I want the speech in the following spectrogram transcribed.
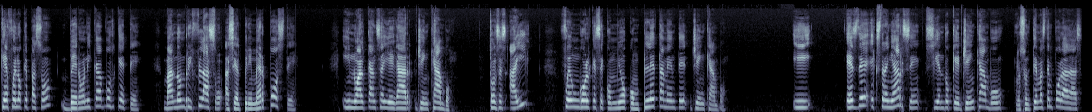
¿Qué fue lo que pasó? Verónica Bosquete manda un riflazo hacia el primer poste y no alcanza a llegar Jane Campbell. Entonces ahí fue un gol que se comió completamente Jane Campbell. Y es de extrañarse siendo que Jane Campbell las últimas temporadas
